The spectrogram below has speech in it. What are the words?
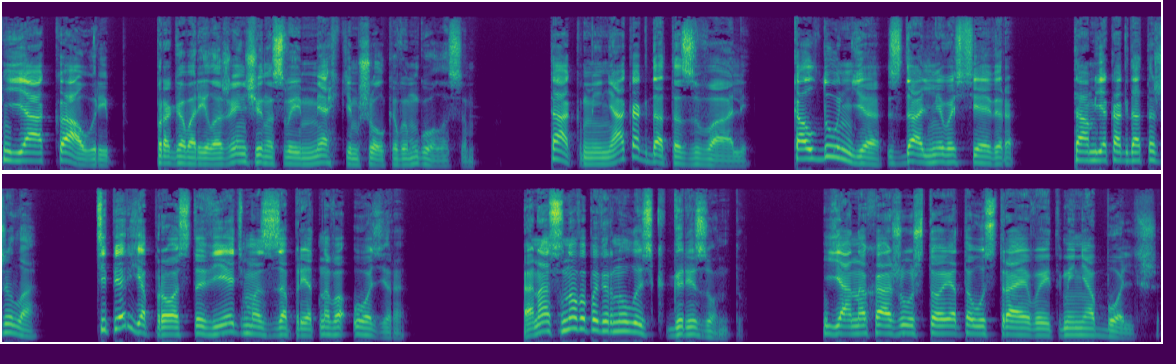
«Я Каурип», — проговорила женщина своим мягким шелковым голосом. «Так меня когда-то звали. Колдунья с Дальнего Севера. Там я когда-то жила. Теперь я просто ведьма с запретного озера». Она снова повернулась к горизонту. «Я нахожу, что это устраивает меня больше.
